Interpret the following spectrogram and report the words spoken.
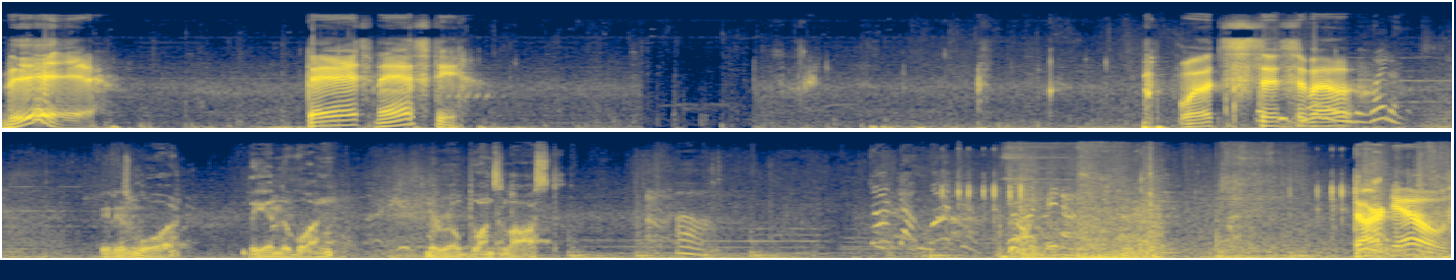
Blech. That's nasty. What's this Keep going on about? It is war. The end of one. The robed one's lost. Oh. Dark elves.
